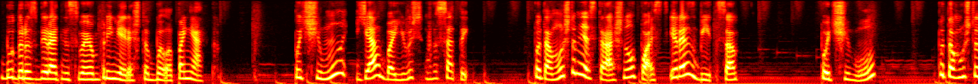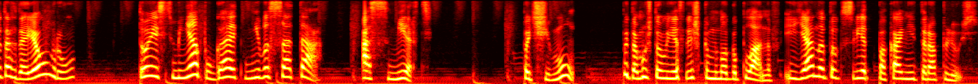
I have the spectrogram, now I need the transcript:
Буду разбирать на своем примере, чтобы было понятно. Почему я боюсь высоты? Потому что мне страшно упасть и разбиться. Почему? Потому что тогда я умру. То есть меня пугает не высота, а смерть. Почему? Потому что у меня слишком много планов, и я на тот свет пока не тороплюсь.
